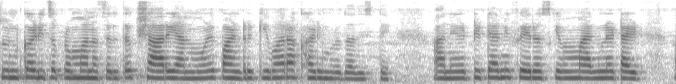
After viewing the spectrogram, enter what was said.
चुनकडीचं प्रमाण असेल तर क्षार यांमुळे पांढरी किंवा राखाडी मृदा दिसते. आणि टिटॅनी फेरस किंवा मॅग्नेटाईट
